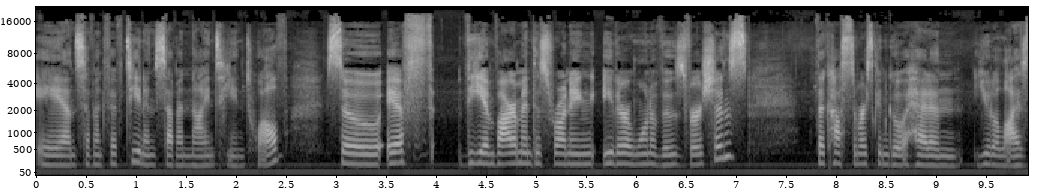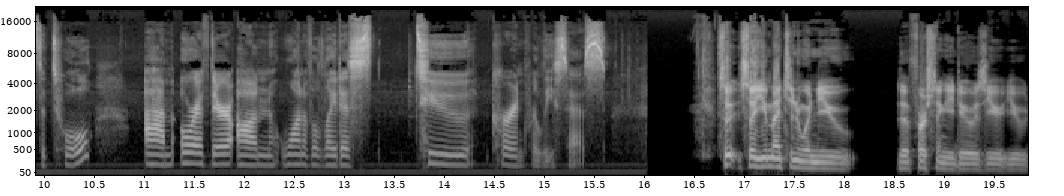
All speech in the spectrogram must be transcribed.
and 7.15 and 7.19.12. So if the environment is running either one of those versions, the customers can go ahead and utilize the tool um, or if they're on one of the latest two current releases. So, so you mentioned when you the first thing you do is you you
